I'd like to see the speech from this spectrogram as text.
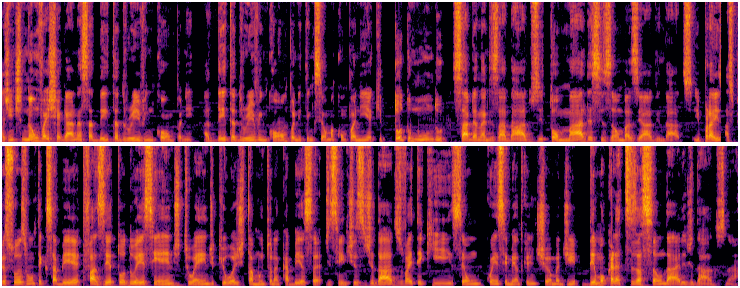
a gente não vai chegar nessa data driven company. A data driven company tem que ser uma companhia que todo mundo sabe analisar dados e tomar decisão baseado em dados. E para isso, as pessoas vão ter que saber fazer todo esse end-to-end -end que hoje está muito na cabeça de cientistas de dados, vai ter que ser um conhecimento que a gente chama de democratização da área de dados, né?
